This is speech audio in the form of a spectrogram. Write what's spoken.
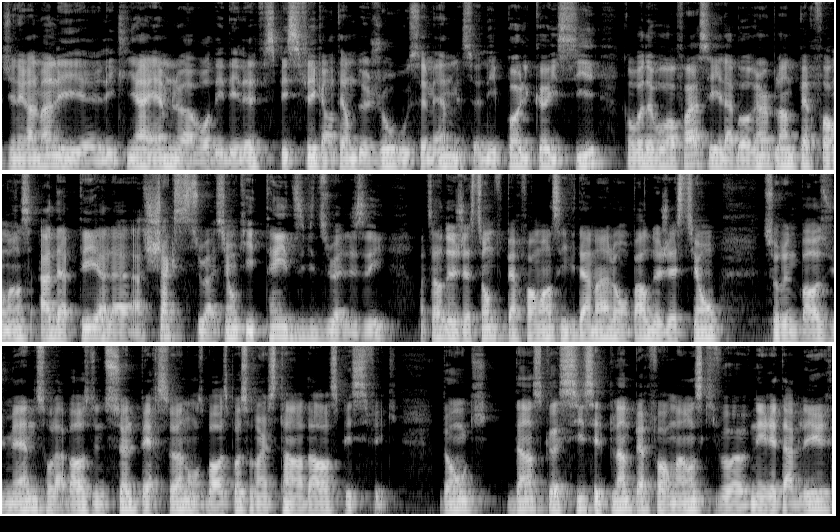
généralement, les, euh, clients aiment avoir des délais spécifiques en termes de jours ou semaines, mais ce n'est pas le cas ici. Ce qu'on va devoir faire, c'est élaborer un plan de performance adapté à chaque situation qui est individualisé. En matière de gestion de performance, évidemment, là, on parle de gestion sur une base humaine, sur la base d'une seule personne. On ne se base pas sur un standard spécifique. Donc, dans ce cas-ci, c'est le plan de performance qui va venir établir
